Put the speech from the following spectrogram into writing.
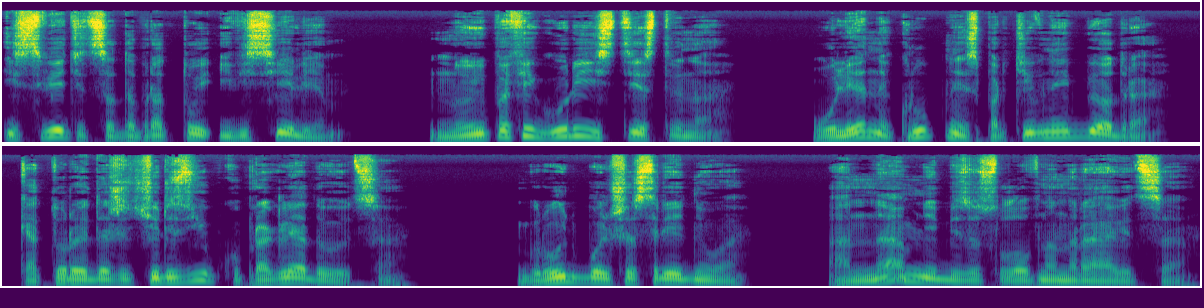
и светится добротой и весельем. Ну и по фигуре, естественно. У Лены крупные спортивные бедра, которые даже через юбку проглядываются. Грудь больше среднего. Она мне, безусловно, нравится.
